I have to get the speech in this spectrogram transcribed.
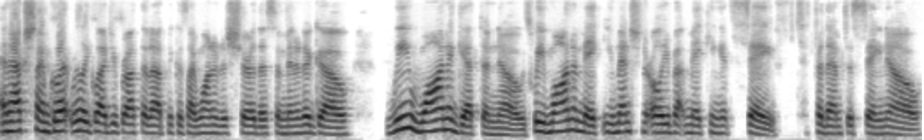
And actually, I'm glad, really glad you brought that up because I wanted to share this a minute ago. We want to get the no's. We want to make. You mentioned earlier about making it safe to, for them to say no.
